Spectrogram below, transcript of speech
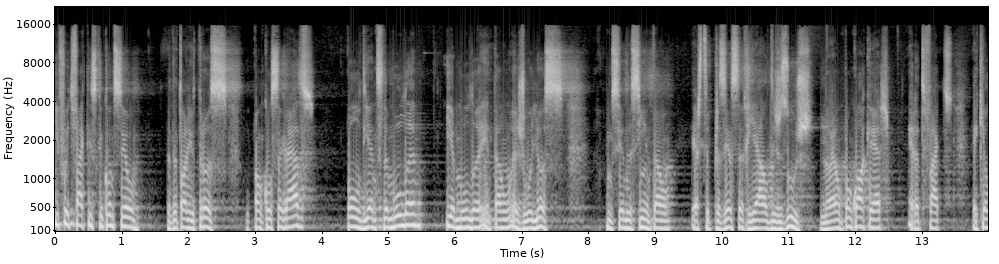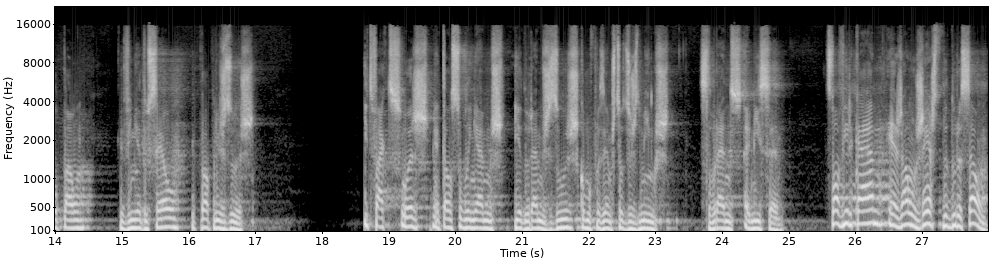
E foi de facto isso que aconteceu. Santo António trouxe o pão consagrado, pô-lo diante da mula e a mula então ajoelhou-se, reconhecendo assim então esta presença real de Jesus. Não era um pão qualquer, era de facto aquele pão que vinha do céu, o próprio Jesus. E de facto, hoje então sublinhamos e adoramos Jesus como fazemos todos os domingos, celebrando a missa só vir cá é já um gesto de adoração.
